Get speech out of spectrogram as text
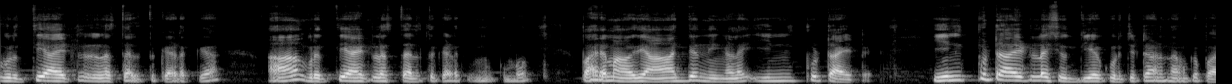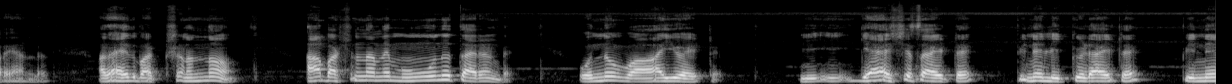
വൃത്തിയായിട്ടുള്ള സ്ഥലത്ത് കിടക്കുക. ആ വൃത്തിയായിട്ടുള്ള സ്ഥലത്ത് കിടക്കുമ്പോൾ പരമാവധി ആദ്യം നിങ്ങളെ ഇൻപുട്ടായിട്ട് ഇൻപുട്ടായിട്ടുള്ള ശുദ്ധിയെ കുറിച്ചിട്ടാണ് നമുക്ക് പറയാനുള്ളത്. അതായത് ഭക്ഷണം എന്നോ ആ ഭക്ഷണം എന്ന് പറഞ്ഞാൽ മൂന്ന് തരമുണ്ട്. ഒന്ന് വായുവായിട്ട് ഈ ഗ്യാഷ്യസ് ആയിട്ട് പിന്നെ ലിക്വിഡായിട്ട് പിന്നെ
